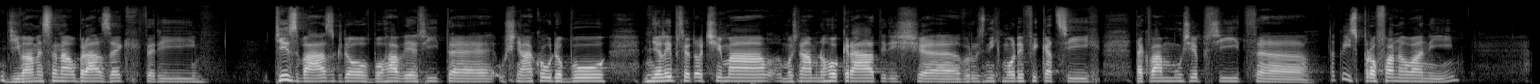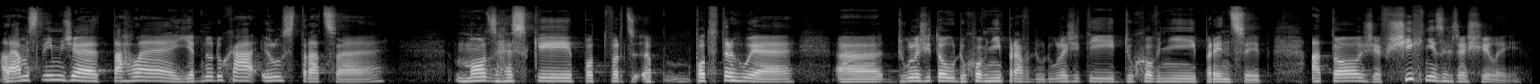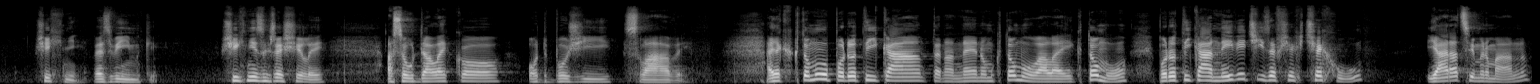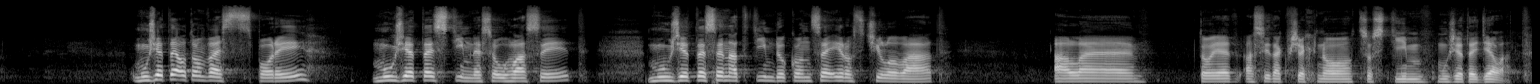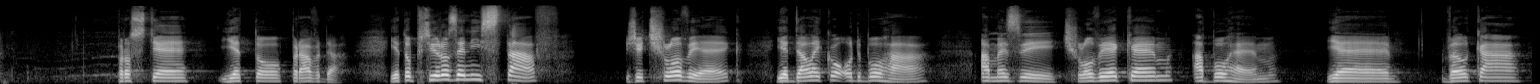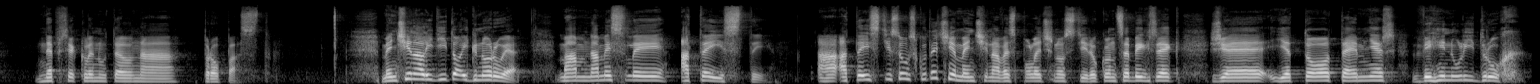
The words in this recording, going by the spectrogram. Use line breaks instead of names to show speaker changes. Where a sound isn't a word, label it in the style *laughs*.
Díváme se na obrázek, který ti z vás, kdo v Boha věříte, už nějakou dobu měli před očima, možná mnohokrát, když eh, v různých modifikacích, tak vám může přijít eh, takový sprofanovaný. Ale já myslím, že tahle jednoduchá ilustrace moc hezky eh, podtrhuje důležitou duchovní pravdu, důležitý duchovní princip. A to, že všichni zhřešili, všichni, bez výjimky, všichni zhřešili a jsou daleko od boží slávy. A jak k tomu podotýká, teda nejenom k tomu, ale i k tomu, podotýká největší ze všech Čechů, Jára Zimmerman, můžete o tom vést spory, můžete s tím nesouhlasit, Můžete se nad tím dokonce i rozčilovat, ale to je asi tak všechno, co s tím můžete dělat. Prostě je to pravda. Je to přirozený stav, že člověk je daleko od Boha a mezi člověkem a Bohem je velká nepřeklenutelná propast. Menšina lidí to ignoruje. Mám na mysli ateisty. A ateisti jsou skutečně menšina ve společnosti. Dokonce bych řekl, že je to téměř vyhynulý druh.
